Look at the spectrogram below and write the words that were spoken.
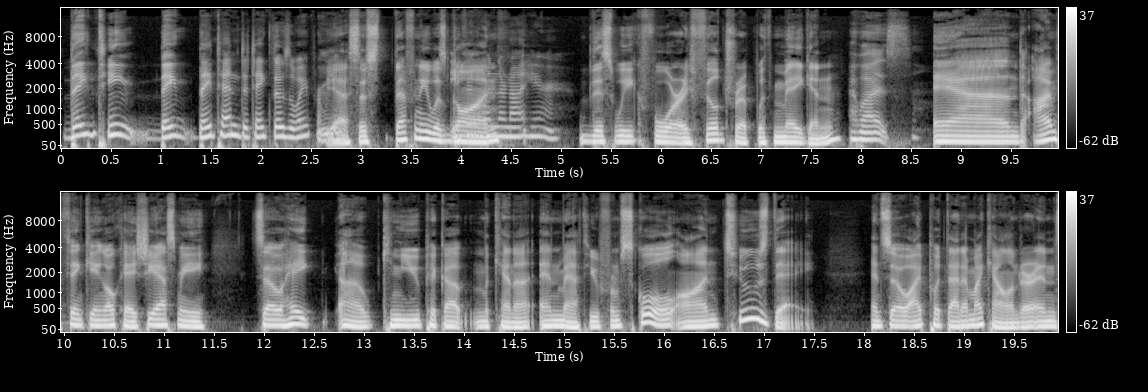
They te- they they tend to take those away from you. yeah, so Stephanie was Even when they're not here. this week for a field trip with Megan. I was. and I'm thinking, okay, she asked me, so hey, uh, can you pick up McKenna and Matthew from school on Tuesday? And so I put that in my calendar, and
